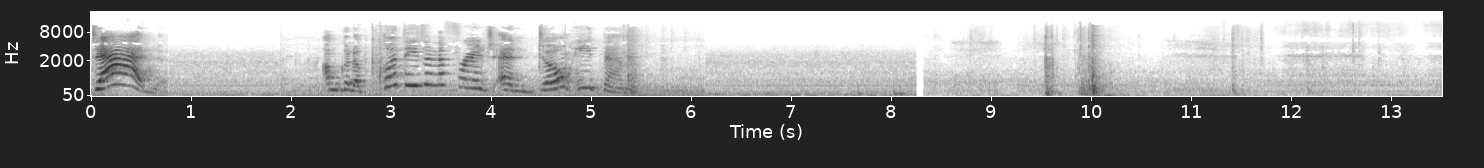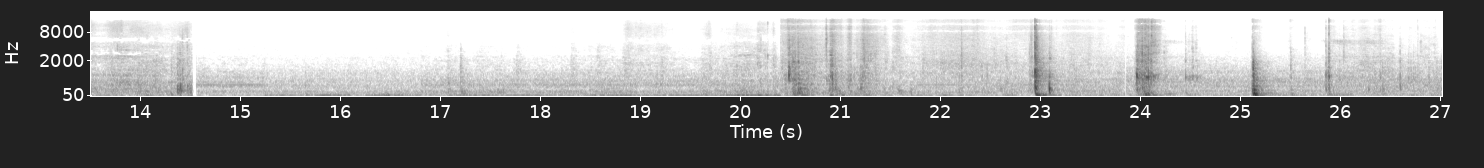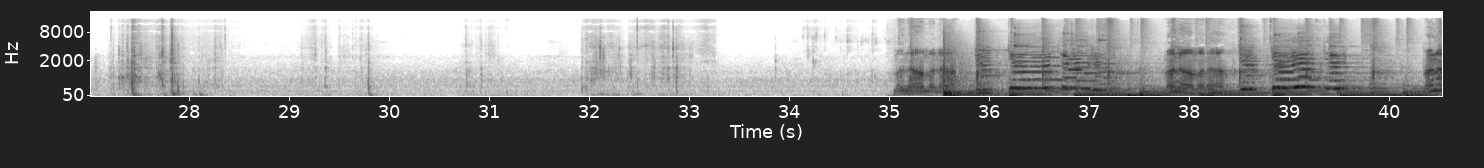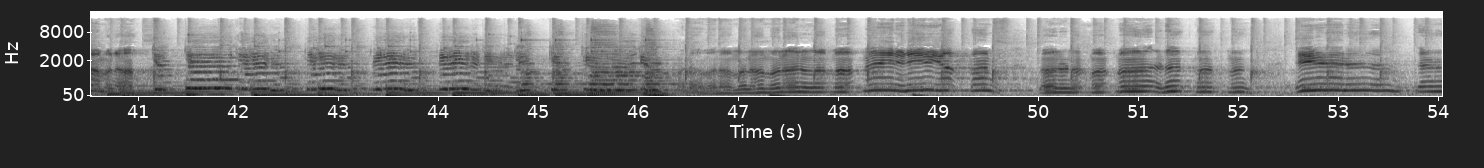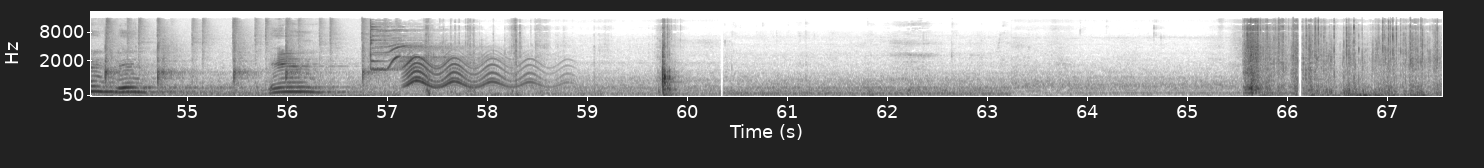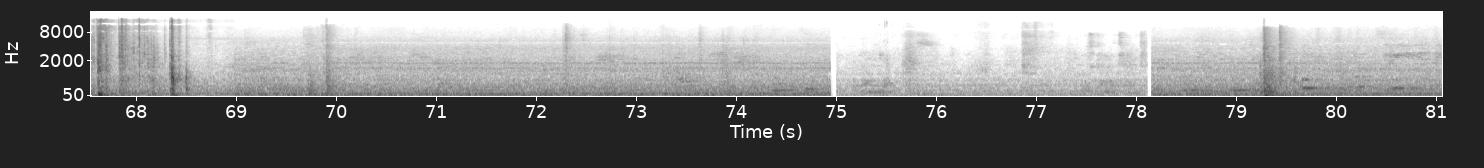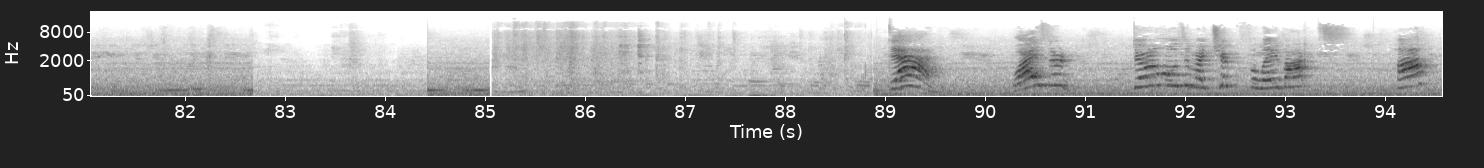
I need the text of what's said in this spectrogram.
Dad! I'm gonna put these in the fridge and don't eat them. Phenomena. Phenomena. Phenomena. Yeah. Playbots?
